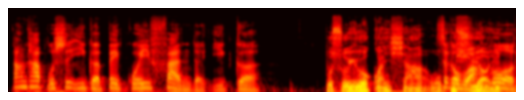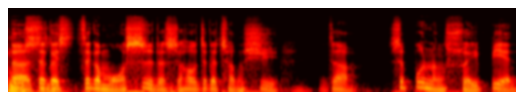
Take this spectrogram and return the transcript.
当它不是一个被规范的一个不属于我管辖，我这个网络的这个这个模式的时候，这个程序，你知道是不能随便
